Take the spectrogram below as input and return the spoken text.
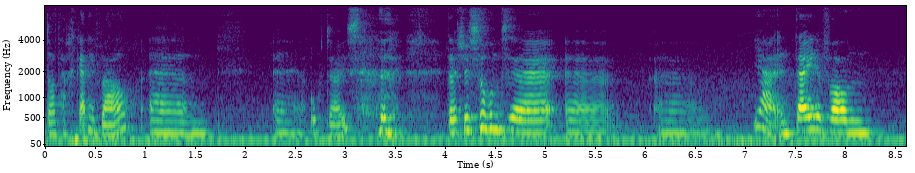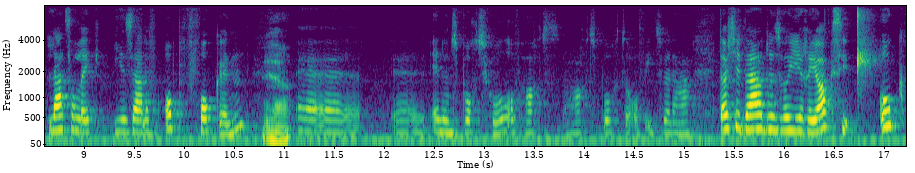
dat herken ik wel, ehm, eh, ook thuis. dat je soms eh, eh, ehm, ja, in tijden van letterlijk jezelf opfokken ja. in een sportschool of hard, hard sporten of iets willen halen, dat je daar dus wel je reactie ook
